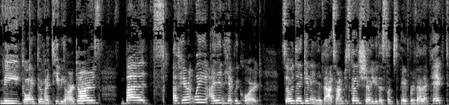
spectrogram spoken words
me going through my TBR jars, but apparently I didn't hit record. So it didn't get any of that. So I'm just going to show you the slips of paper that I picked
